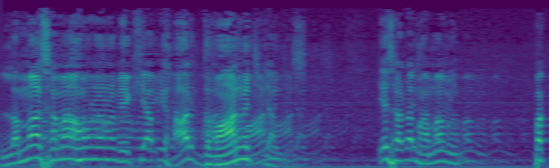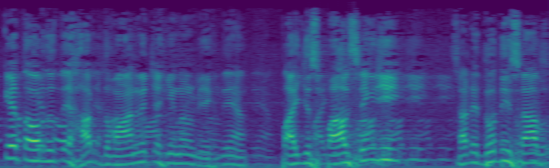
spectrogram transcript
ਲੰਮਾ ਸਮਾਂ ਉਹਨਾਂ ਨੂੰ ਵੇਖਿਆ ਵੀ ਹਰ ਦੀਵਾਨ ਵਿੱਚ ਜਾਂਦੇ ਸੀ ਇਹ ਸਾਡਾ ਮਾਮਾ ਵੀ। ਪੱਕੇ ਤੌਰ ਦੇ ਉੱਤੇ ਹਰ ਦੀਵਾਨ ਵਿੱਚ ਅਸੀਂ ਇਹਨਾਂ ਨੂੰ ਵੇਖਦੇ ਹਾਂ। ਭਾਈ ਜਸਪਾਲ ਸਿੰਘ ਜੀ, ਸਾਡੇ ਦੋਧੀ ਸਾਹਿਬ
